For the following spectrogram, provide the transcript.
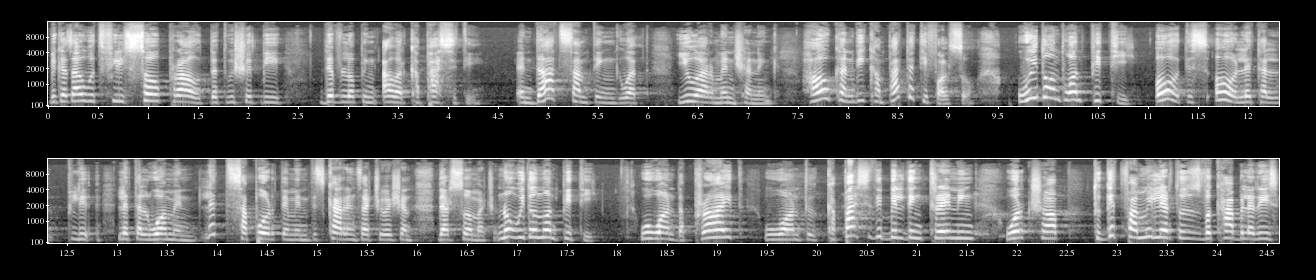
because I would feel so proud that we should be developing our capacity. And that's something what you are mentioning. How can we competitive also? We don't want pity. Oh, this, oh, little, little woman, let's support them in this current situation. There's so much. No, we don't want pity. We want the pride. We want the capacity building training workshop to get familiar to those vocabularies,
